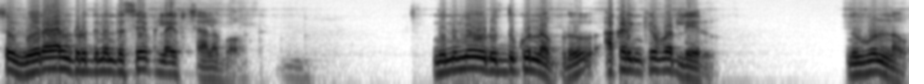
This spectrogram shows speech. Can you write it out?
సో వేరే వాళ్ళని రుద్దినంతసేపు లైఫ్ చాలా బాగుంటుంది నిన్ను నువ్వు రుద్దుకున్నప్పుడు అక్కడ ఇంకెవరు లేరు. నువ్వున్నావు.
